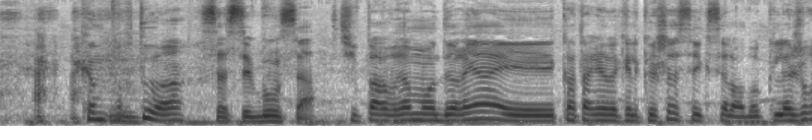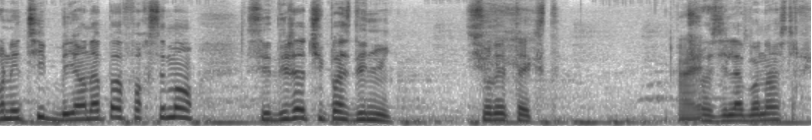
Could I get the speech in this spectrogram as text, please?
comme pour tout hein. Ça, c'est bon ça. Tu pars vraiment de rien et quand tu arrives à quelque chose, c'est excellent. Donc la journée type, il n'y en a pas forcément. C'est déjà tu passes des nuits sur des textes. Ouais. Tu choisis la bonne instru.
